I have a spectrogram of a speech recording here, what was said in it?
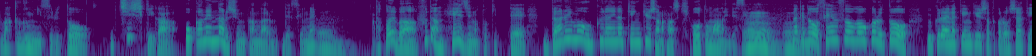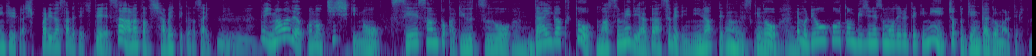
枠組みにすると知識がお金になる瞬間があるんですよね。うん例えば普段平時の時って誰もウクライナ研究者の話聞こうと思わないんですよ。うんだけど戦争が起こるとウクライナ研究者とかロシア研究者が引っ張り出されてきてさああなたと喋ってくださいっていう。で今まではこの知識の生産とか流通をうん大学とマスメディアが全て担ってたんですけど、うんうんうんでも両方ともビジネスモデル的にちょっと限界が生まれてると。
